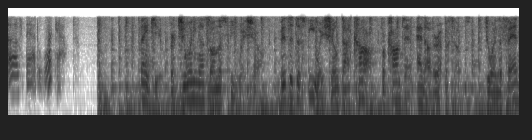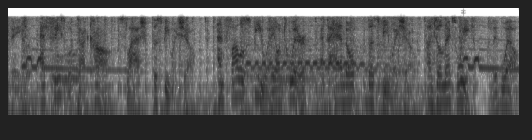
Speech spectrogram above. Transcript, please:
of that workout. Thank you for joining us on The Spiwe Show. Visit thespiweshow.com for content and other episodes. Join the fan page at facebook.com slash The Spiwe Show. And follow Spiwe on Twitter at the handle The Spiwe Show. Until next week, live well,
